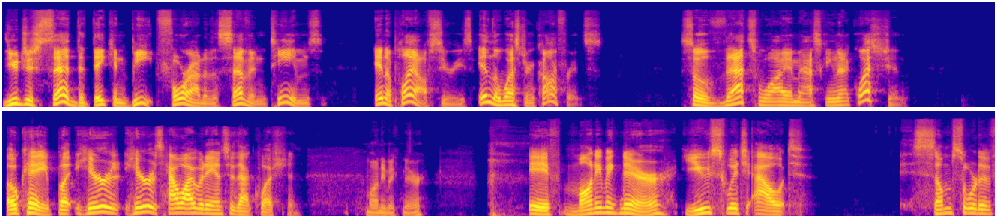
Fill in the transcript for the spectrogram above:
You just said that they can beat four out of the seven teams in a playoff series in the Western Conference. So that's why I'm asking that question, okay, but here here's how I would answer that question. Monte McNair. If Monte McNair, you switch out some sort of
